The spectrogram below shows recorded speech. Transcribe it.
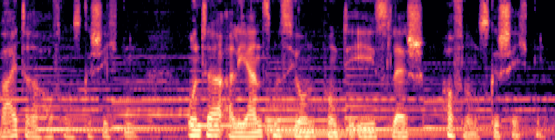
weitere Hoffnungsgeschichten unter allianzmission.de slash Hoffnungsgeschichten.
